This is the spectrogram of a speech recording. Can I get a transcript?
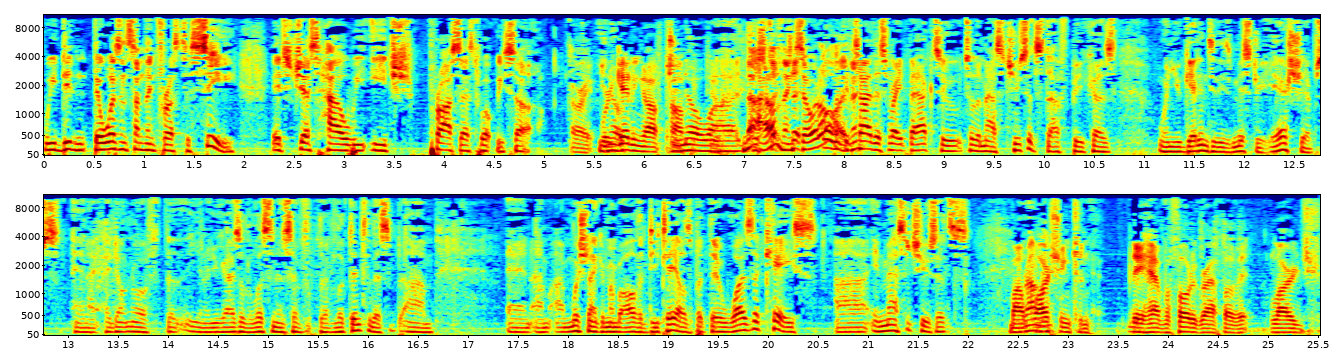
we didn't, there wasn't something for us to see. It's just how we each processed what we saw. All right, You we're know- getting off do you topic. know, uh, No, I don't to- think so at well, all. We I can tie this right back to, to the Massachusetts stuff because when you get into these mystery airships, and I, I don't know if the, you know you guys or the listeners have, have looked into this, um, and I'm, I'm wishing I could remember all the details, but there was a case uh, in Massachusetts. Mount around- Washington. They have a photograph of it, large.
